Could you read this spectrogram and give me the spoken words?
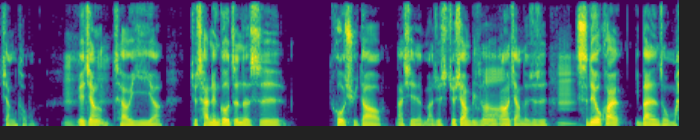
相同的，嗯，因为这样才有意义啊，就才能够真的是获取到那些人嘛。就就像比如说我刚刚讲的，就是嗯，十六块一般人怎么买？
